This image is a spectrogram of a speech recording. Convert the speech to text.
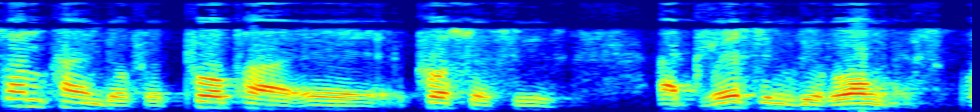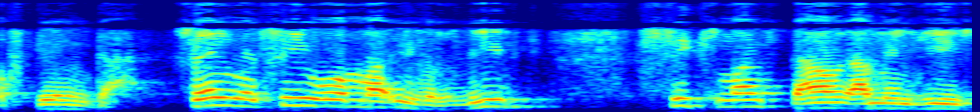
some kind of a proper uh, processes addressing the wrongness of being done. Saying a CEO is relieved six months down, I mean, he's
